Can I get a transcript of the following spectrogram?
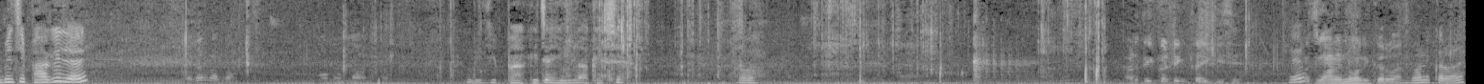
બીજી ભાગી જાય બીજી ભાગી જાય એવું લાગે છે. હવે અડધી કટિંગ થઈ ગઈ છે. હે? પછી આને નોની કરવાની કોને કરવાને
